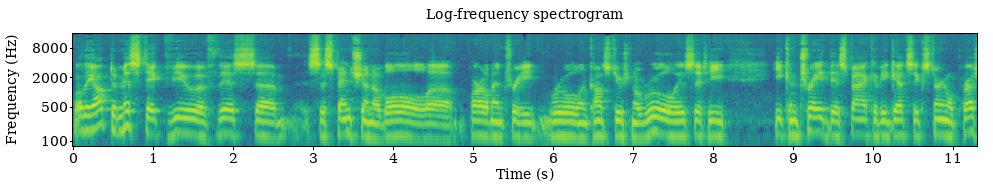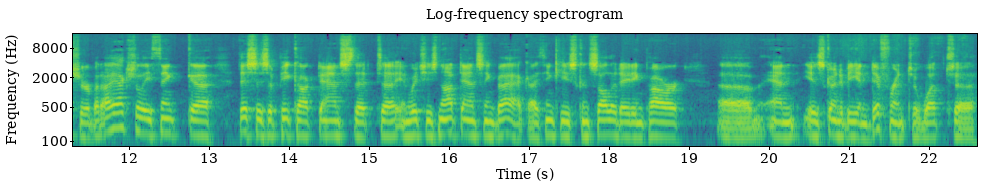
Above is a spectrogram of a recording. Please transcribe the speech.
Well, the optimistic view of this um, suspension of all uh, parliamentary rule and constitutional rule is that he he can trade this back if he gets external pressure. But I actually think uh, this is a peacock dance that uh, in which he's not dancing back. I think he's consolidating power uh, and is going to be indifferent to what uh,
